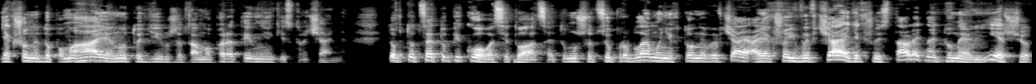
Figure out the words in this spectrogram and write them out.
Якщо не допомагає, ну тоді вже там оперативні якісь втручання. Тобто це тупікова ситуація, тому що цю проблему ніхто не вивчає. А якщо і вивчають, якщо і ставлять на тунель, є що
